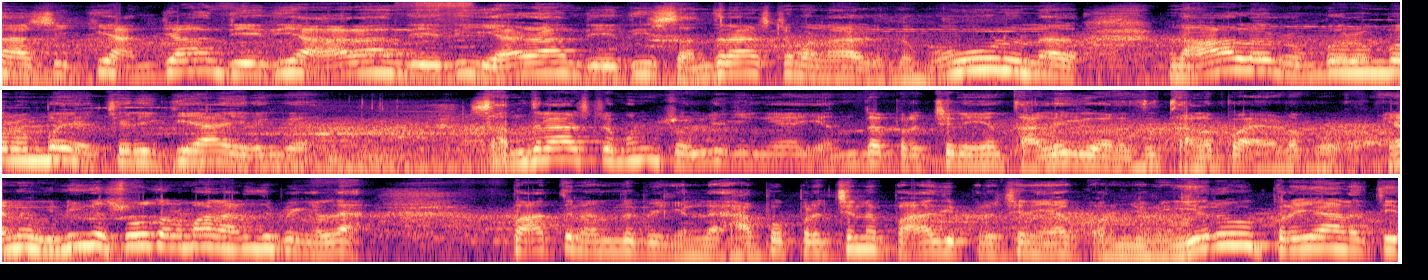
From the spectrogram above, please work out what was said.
ராசிக்கு அஞ்சாம் தேதி ஆறாம் தேதி ஏழாம் தேதி சந்திராஷ்டம நாள். இந்த மூணு நாள் நாளும் ரொம்ப ரொம்ப ரொம்ப எச்சரிக்கையாக இருங்க. சந்திராஷ்டமம்னு சொல்லிக்கிங்க எந்த பிரச்சனையும் தலைக்கு வர்றது தலைப்பாயிட போகும். ஏன்னா நீங்கள் சூதனமாக நடந்துப்பீங்கள்ல பார்த்து நடந்துப்பீங்கள்ல அப்போ பிரச்சனை பாதி பிரச்சனையாக குறைஞ்சிடும் இரவு பிரயாணத்தை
